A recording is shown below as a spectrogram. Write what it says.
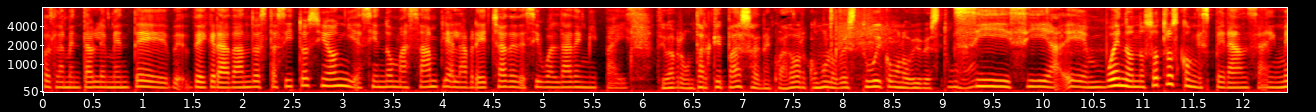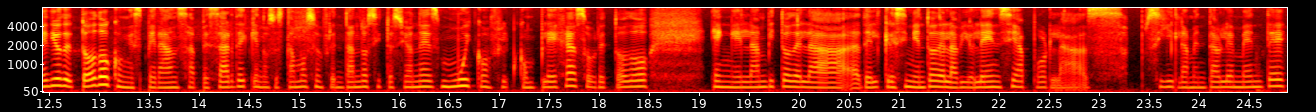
pues lamentablemente degradando esta situación y haciendo más amplia la brecha de desigualdad en mi país. Te iba a preguntar qué pasa en Ecuador, cómo lo ves tú y cómo lo vives tú. Sí, sí, ah, eh, bueno, nosotros con esperanza, en medio de todo con esperanza, a pesar de que nos estamos enfrentando a situaciones muy complejas, sobre todo en el ámbito de la, del crecimiento de la violencia por las sí, lamentablemente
